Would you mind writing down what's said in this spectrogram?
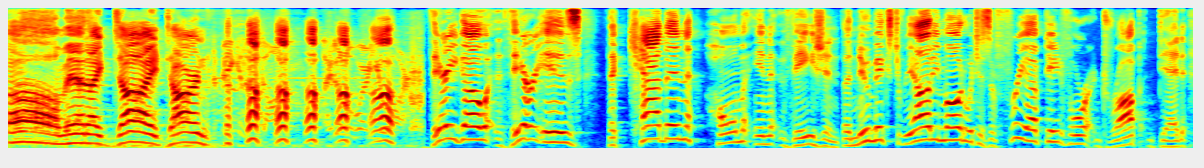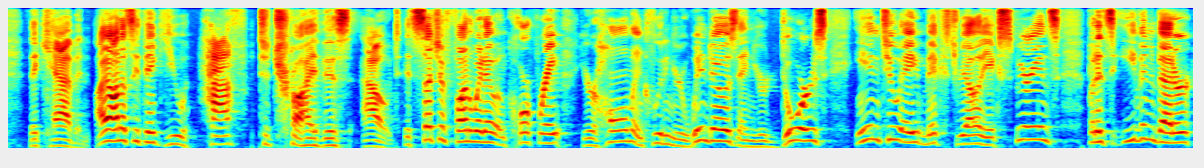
Oh man, I died! Darn! There you go. There is the Cabin Home Invasion, the new mixed reality mode, which is a free update for Drop Dead the Cabin. I honestly think you have to try this out. It's such a fun way to incorporate your home, including your windows and your doors, into a mixed reality experience, but it's even better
